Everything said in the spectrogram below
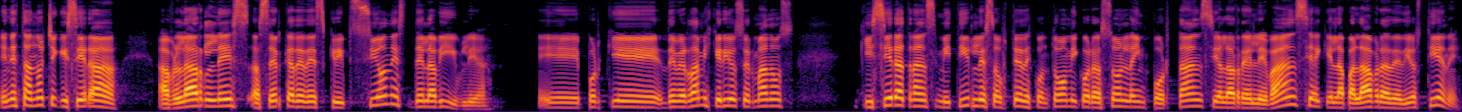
En esta noche quisiera hablarles acerca de descripciones de la Biblia, eh, porque de verdad, mis queridos hermanos, quisiera transmitirles a ustedes con todo mi corazón la importancia, la relevancia que la palabra de Dios tiene.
